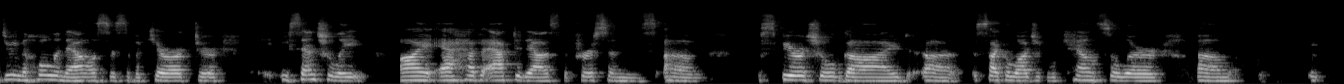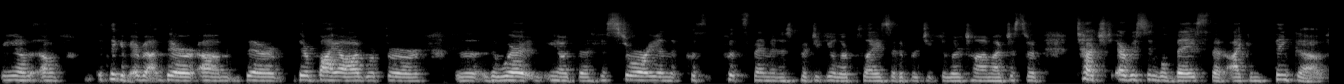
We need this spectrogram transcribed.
doing the whole analysis of a character, essentially I have acted as the person's um, spiritual guide, uh, psychological counselor, um, you know, uh, think of about their um, their their biographer, the, the where you know the historian that puts puts them in a particular place at a particular time. I've just sort of touched every single base that I can think of,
